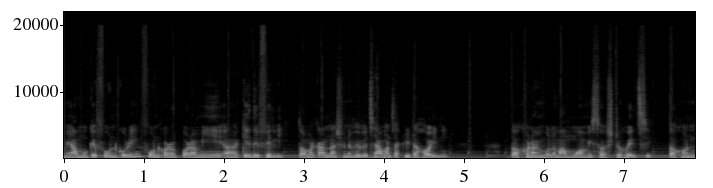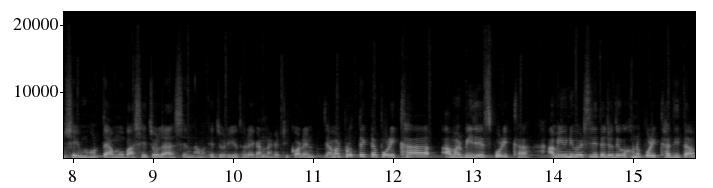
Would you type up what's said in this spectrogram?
আমি আম্মুকে ফোন করি ফোন করার পর আমি কেঁদে ফেলি। তো আমার কান্না শুনে ভেবেছে আমার চাকরিটা হয়নি। তখন আমি বললাম, আম্মু, আমি ষষ্ঠ হয়েছি। তখন সেই মুহূর্তে আম্মু বাসায় চলে আসেন, আমাকে জড়িয়ে ধরে কান্নাকাটি করেন। যে আমার প্রত্যেকটা পরীক্ষা আমার বিজেএস পরীক্ষা। আমি ইউনিভার্সিটিতে যদি কখনো পরীক্ষা দিতাম,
